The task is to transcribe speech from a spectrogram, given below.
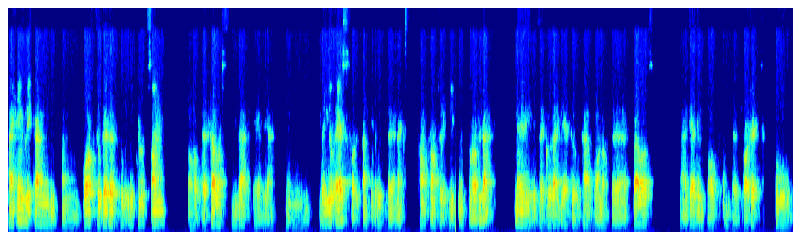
I think we can um, work together to include some of the fellows in that area. In the US, for example, if the next conference be in Florida, maybe it's a good idea to have one of the fellows uh, get involved in the project who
